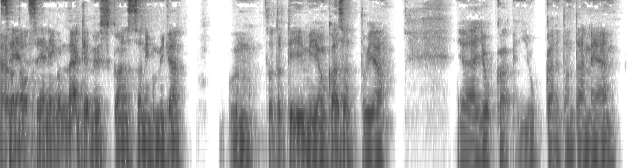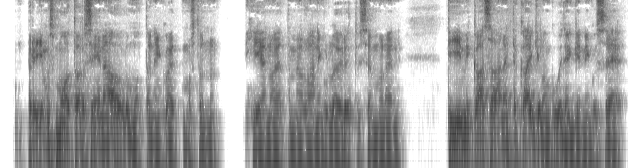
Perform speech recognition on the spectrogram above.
se, se, se niin kuin näkemys kanssa, niin kuin mikä kun tuota tiimiä on kasattu ja, ja Jukka, Jukka nyt on tämä meidän primus motor siinä ollut, mutta niin kuin, että musta on hienoa, että me ollaan niin kuin löydetty semmoinen tiimi kasaan, että kaikilla on kuitenkin niin kuin se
